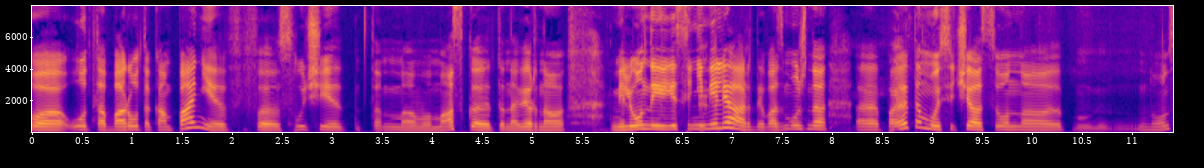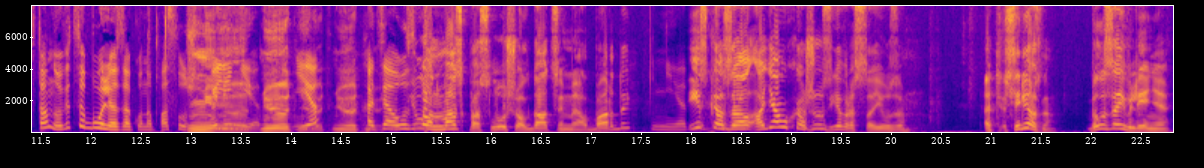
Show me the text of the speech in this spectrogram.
ну. от оборота компании. В случае там, Маска это, наверное, миллионы, если не миллиарды. Возможно, поэтому сейчас он, ну, он становится более законопослушным нет, или нет? Нет, нет, нет. Хотя нет. Уз... Илон Маск послушал Даци Мелбарды Нет. и сказал, а я ухожу из Евросоюза. Это, серьезно, было заявление,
